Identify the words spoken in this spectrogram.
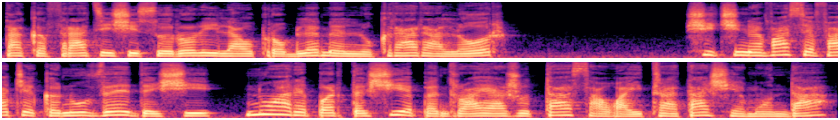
Dacă frații și surorile au probleme în lucrarea lor și cineva se face că nu vede și nu are părtășie pentru a-i ajuta sau a-i trata și emonda,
